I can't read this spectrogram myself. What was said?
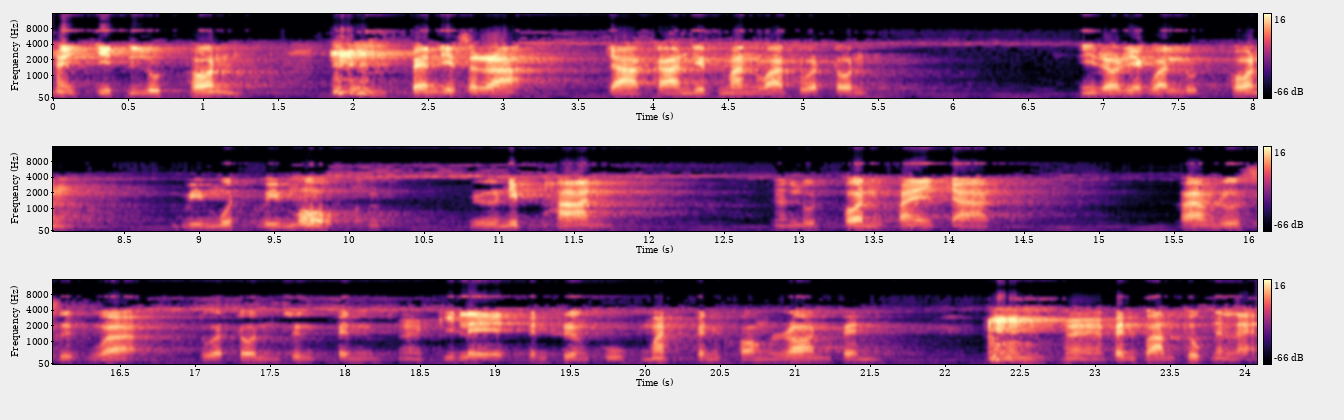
ให้จิตหลุดพ้น เป็นอิสระจากการยึดมั่นว่าตัวตน นี่เราเรียกว่าหลุดพ้น วิมุตติวิโมก หรือนิพพาน หลุดพ้นไปจากความรู้สึกว่าตัวตนซึ่งเป็นกิเลสเป็นเครื่องผูกมัดเป็นของร้อนเป็น เป็นความทุกข์นั่นแหละ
